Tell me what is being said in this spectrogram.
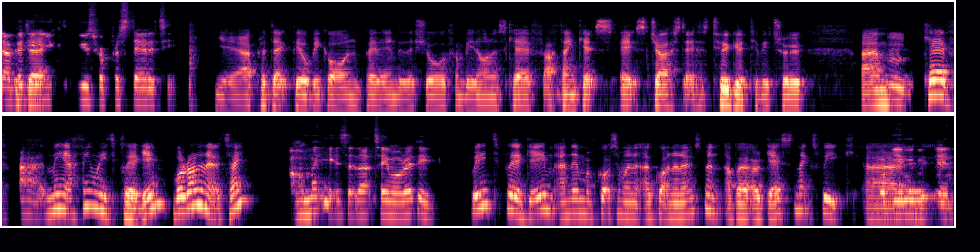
have a video you can use for posterity. Yeah, I predict they'll be gone by the end of the show. If I'm being honest, Kev, I think it's it's just it's too good to be true. Um, Hmm. Kev, uh, mate, I think we need to play a game. We're running out of time. Oh mate, is it that time already? We need to play a game, and then we've got someone. I've got an announcement about our guest next week. What Uh, game are we playing?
